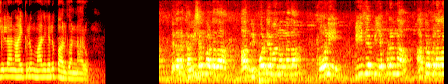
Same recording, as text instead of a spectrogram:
జిల్లా నాయకులు మాదిగలు పాల్గొన్నారు. ఏదైనా కమిషన్ పడ్డదా? ఆ రిపోర్ట్ ఏమైనా ఉన్నదా? పోనీ బీజేపీ ఎప్పుడన్నా అగ్రకులాల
